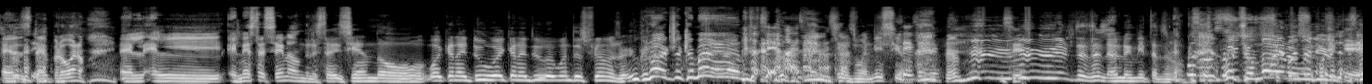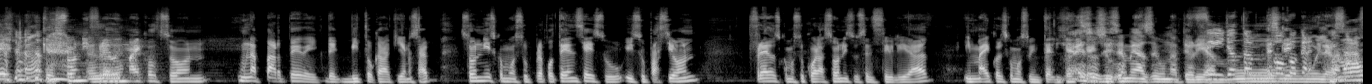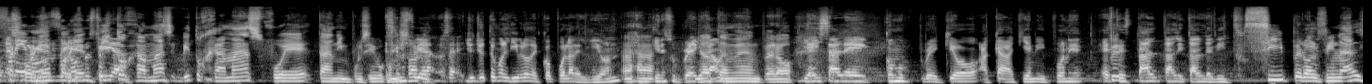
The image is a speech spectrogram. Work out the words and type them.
Este, Pero bueno, el, el, en esta escena donde le está diciendo, What can I do? What can I do? I want this film. You can actually come in. Sí, es buenísimo. Sí, Lo imitan. Mucho más. Que Sony, Fredo y Michael son una parte de, de Vito cada quien. O sea, Sony es como su prepotencia y su, y su pasión. Fredo es como su corazón y su sensibilidad y Michael es como su inteligencia. Eso sí se me hace una teoría sí, yo tampoco muy, muy legal. No, porque, Vito, jamás, Vito jamás fue tan impulsivo como. O sea, yo, yo, tengo el libro de Coppola del guion, tiene su breakdown. Yo también, pero... Y ahí sale cómo breakeó a cada quien y pone, este es tal, tal y tal de Vito. Sí, pero al final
